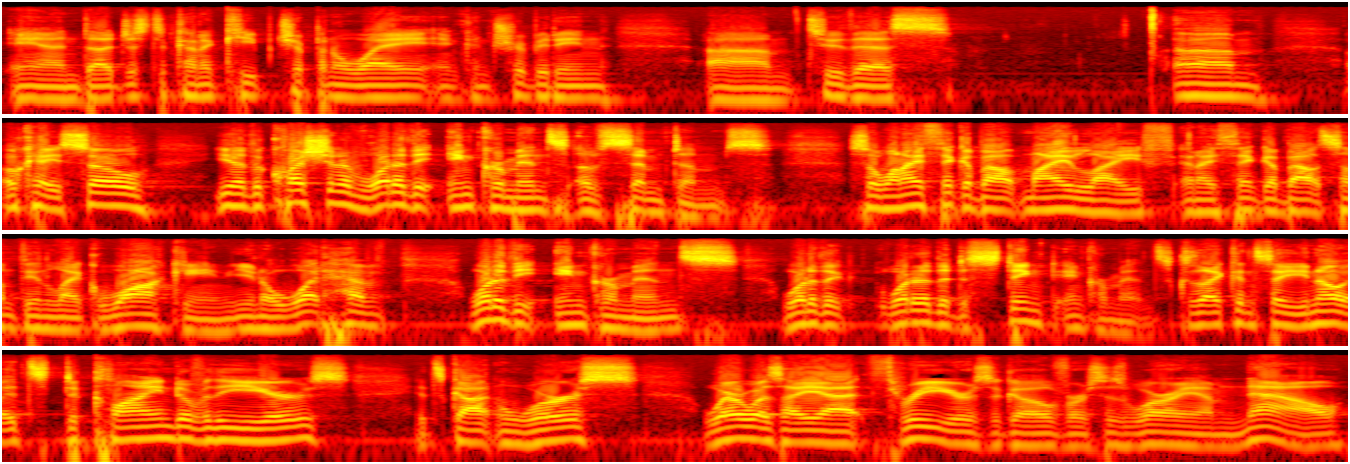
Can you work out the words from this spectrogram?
And uh, just to kind of keep chipping away and contributing um, to this. Um, okay, so you know the question of what are the increments of symptoms. So when I think about my life and I think about something like walking, you know, what have what are the increments? What are the what are the distinct increments? Because I can say, you know, it's declined over the years. It's gotten worse. Where was I at three years ago versus where I am now?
